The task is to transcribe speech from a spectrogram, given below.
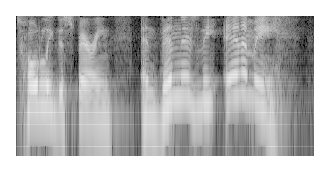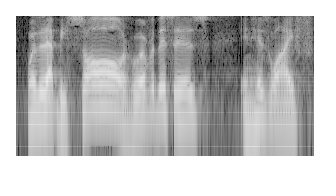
totally despairing. And then there's the enemy, whether that be Saul or whoever this is in his life.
